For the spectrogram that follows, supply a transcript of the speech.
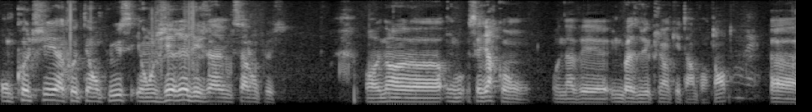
on coachait à côté en plus et on gérait déjà une salle en plus. On on- C'est-à-dire qu'on on avait une base de clients qui était importante. Ouais. Euh,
